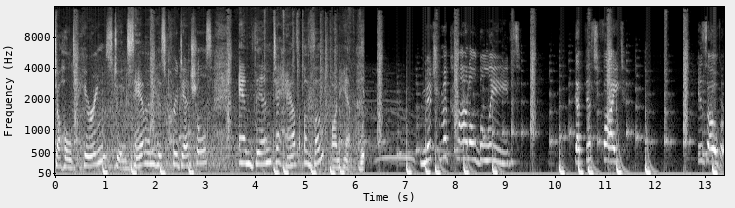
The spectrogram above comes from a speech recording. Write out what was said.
to hold hearings, to examine his credentials, and then to have a vote on him. Mitch McConnell believes that this fight is over.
